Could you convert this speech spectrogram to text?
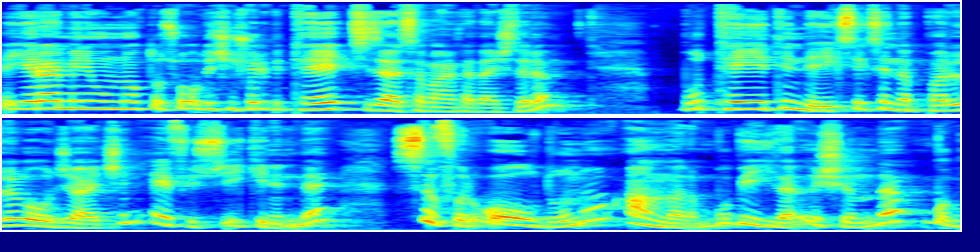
Ve yerel minimum noktası olduğu için şöyle bir teğet çizersem arkadaşlarım. Bu teğetin de x eksenine paralel olacağı için f üssü 2'nin de 0 olduğunu anlarım. Bu bilgiler ışığında bu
